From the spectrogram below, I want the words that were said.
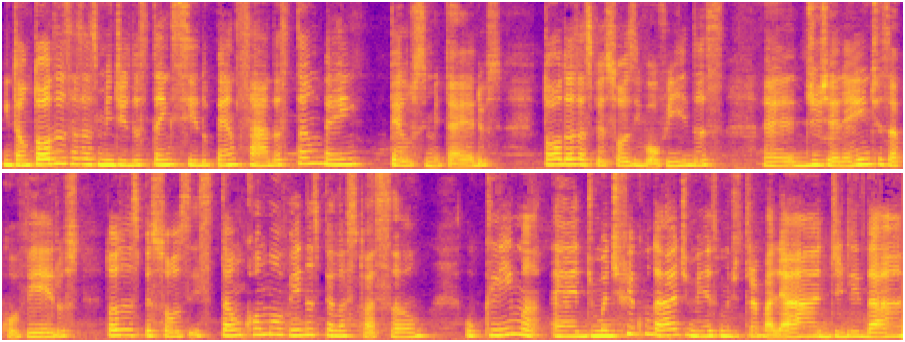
Então, todas essas medidas têm sido pensadas também pelos cemitérios, todas as pessoas envolvidas, é, de gerentes a coveiros, todas as pessoas estão comovidas pela situação. O clima é de uma dificuldade mesmo de trabalhar, de lidar,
